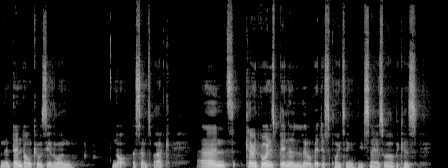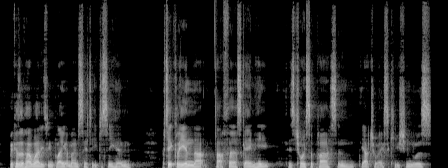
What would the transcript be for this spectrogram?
And then Dendoncker was the other one not a centre back. And Kevin De Bruyne has been a little bit disappointing, you'd say as well, because because of how well he's been playing at Man City. To see him, particularly in that that first game, he his choice of pass and the actual execution was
